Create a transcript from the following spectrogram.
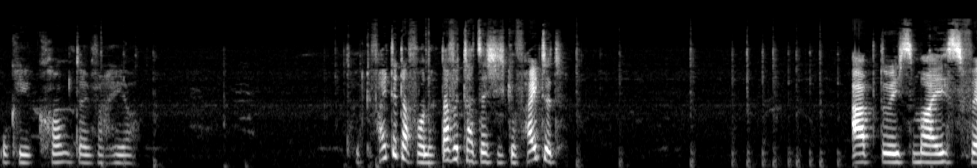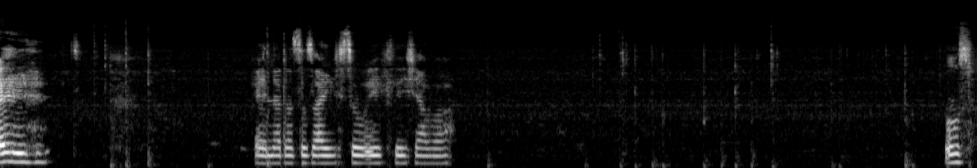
Okay, kommt einfach her. Da wird gefightet davon. Da wird tatsächlich gefightet. Ab durchs Maisfeld. Erinnert das ist eigentlich so eklig, aber. Jungs,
